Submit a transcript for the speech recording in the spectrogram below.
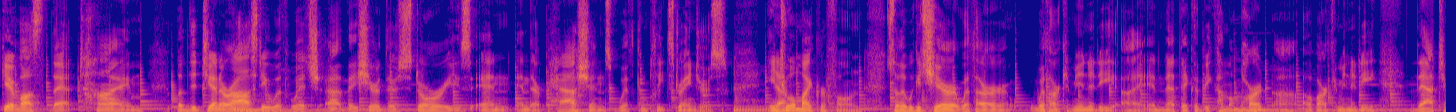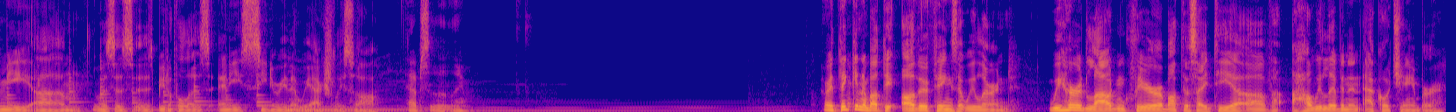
give us that time, but the generosity with which uh, they shared their stories and, and their passions with complete strangers into Yeah. a microphone so that we could share it with our with our community uh, and that they could become a part uh, of our community. That to me um, was as, as beautiful as any scenery that we actually saw. absolutely All right, thinking about the other things that we learned, we heard loud and clear about this idea of how we live in an echo chamber.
